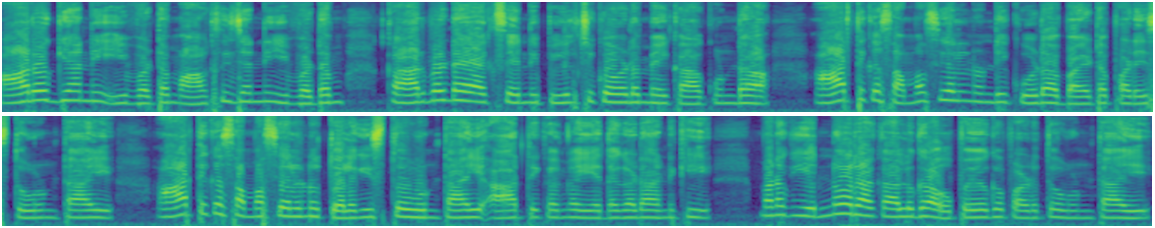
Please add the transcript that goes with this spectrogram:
ఆరోగ్యాన్ని ఇవ్వటం ఆక్సిజన్ని ఇవ్వటం కార్బన్ డైఆక్సైడ్ని పీల్చుకోవడమే కాకుండా ఆర్థిక సమస్యల నుండి కూడా బయటపడేస్తూ ఉంటాయి. ఆర్థిక సమస్యలను తొలగిస్తూ ఉంటాయి. ఆర్థికంగా ఎదగడానికి మనకు ఎన్నో రకాలుగా ఉపయోగపడుతూ ఉంటాయి.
